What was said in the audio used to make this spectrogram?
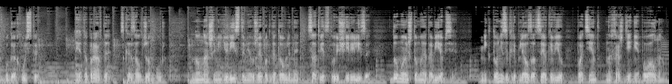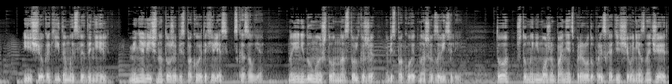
в богохульстве. «Это правда», — сказал Джон Мур. «Но нашими юристами уже подготовлены соответствующие релизы. Думаю, что мы отобьемся. Никто не закреплял за церковью патент нахождения по волнам. И еще какие-то мысли, Даниэль? «Меня лично тоже беспокоит Ахиллес», — сказал я. «Но я не думаю, что он настолько же обеспокоит наших зрителей. То, что мы не можем понять природу происходящего, не означает,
